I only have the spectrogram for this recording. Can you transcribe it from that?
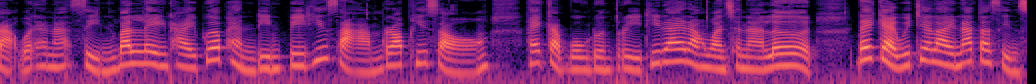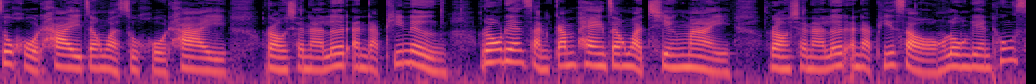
ตะวัฒนศิลป์บรรเลงไทยเพื่อแผ่นดินปีที่ 3 รอบที่ 2 ให้กับวงดนตรีที่ได้รางวัลชนะเลิศ ได้แก่วิทยาลัยนาฏศิลป์สุโขทัยจังหวัดสุโขทัยรองชนะเลิศอันดับที่ 1 โรงเรียนสันกำแพงจังหวัดเชียงใหม่ รองชนะเลิศอันดับที่ 2 โรงเรียนทุ่งเส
